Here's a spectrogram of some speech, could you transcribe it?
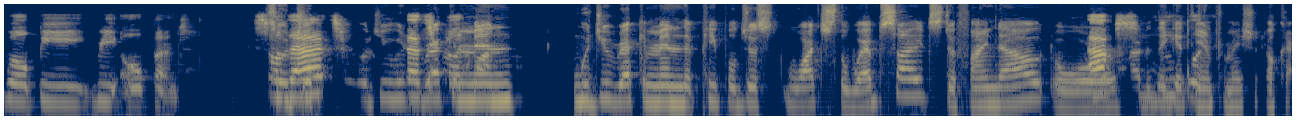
will be reopened. So, so that would you recommend really would you recommend that people just watch the websites to find out or Absolutely. how do they get the information? Okay.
